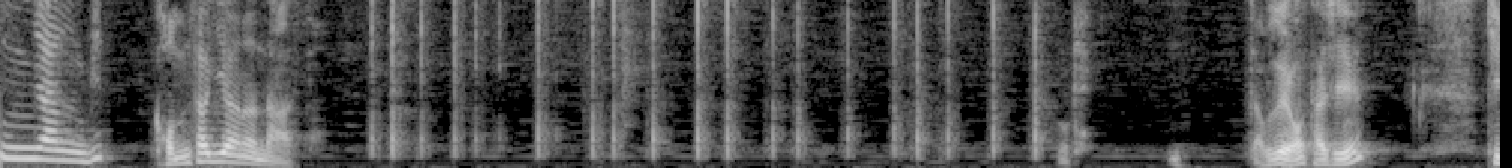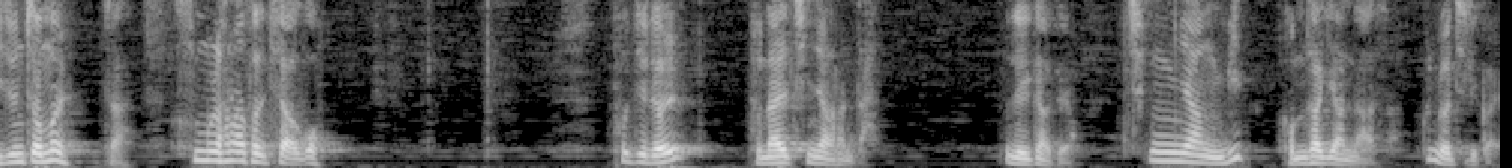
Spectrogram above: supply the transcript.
측량 및 검사 기한은 나왔어. 이렇게. 자, 보세요. 다시. 기준점을, 자, 21 설치하고, 토지를 분할 측량을 한다. 근데 이렇게 하세요. 측량 및 검사 기한 나와서. 그럼 며칠일까요?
